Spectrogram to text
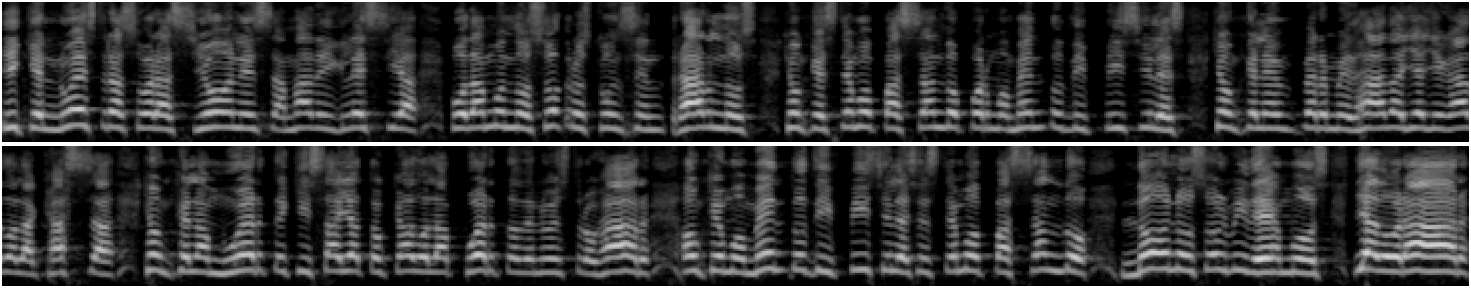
y que en nuestras oraciones, amada iglesia, podamos nosotros concentrarnos, que aunque estemos pasando por momentos difíciles, que aunque la enfermedad haya llegado a la casa, que aunque la muerte quizá haya tocado la puerta de nuestro hogar, aunque momentos difíciles estemos pasando, no nos olvidemos de adorar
